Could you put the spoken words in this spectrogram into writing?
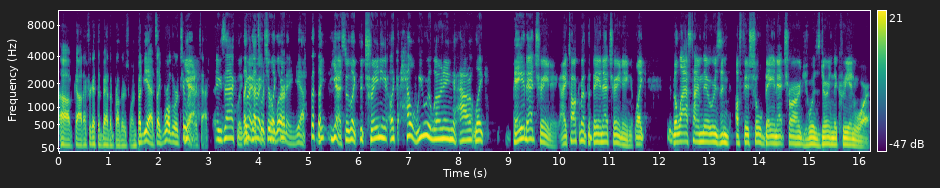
Oh God, I forget the Band of Brothers one. But yeah, it's like World War II Yeah, exactly Like Right, that's right. what So, you're like, learning. yeah. the- yeah so like the training like hell we were learning how like bayonet training i talk about the bayonet training like the last time there was an official bayonet charge was during the korean war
